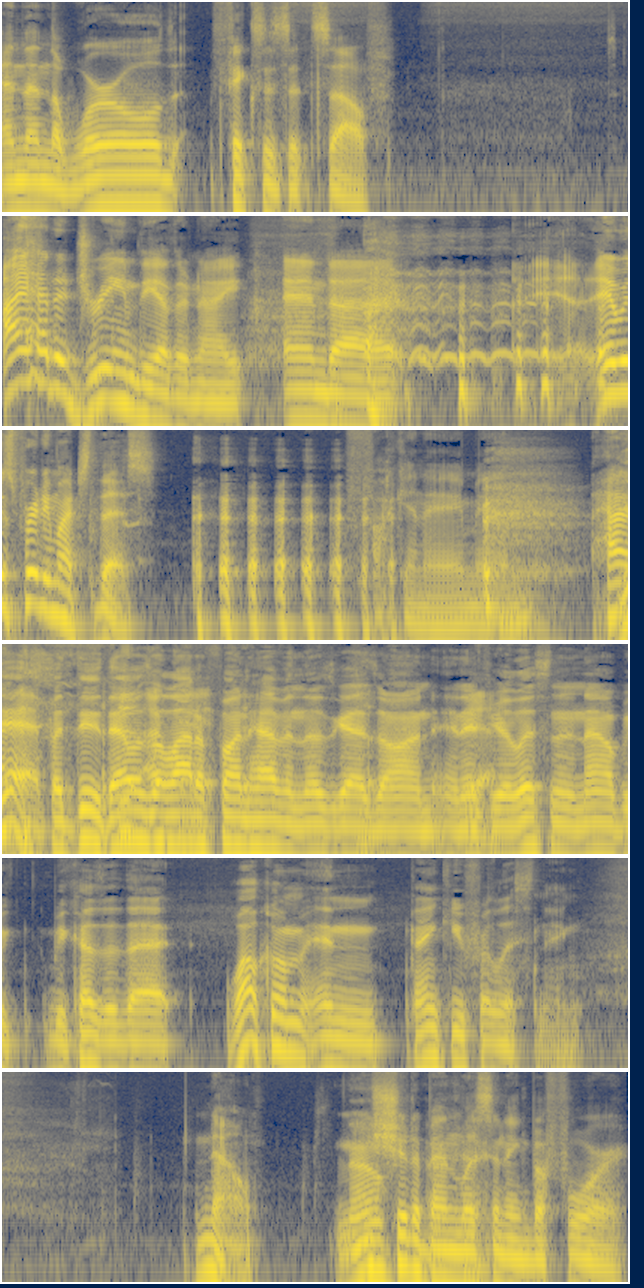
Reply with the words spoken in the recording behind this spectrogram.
and then the world fixes itself. I had a dream the other night, and uh, it, was pretty much this. Fucking a man. Yeah, but dude, that was a lot of fun having those guys on. And if Yeah. you're listening now be- because of that, welcome and thank you for listening. no, No, you should have been Okay. listening before.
